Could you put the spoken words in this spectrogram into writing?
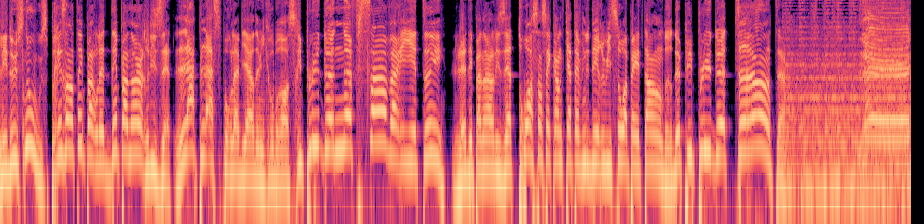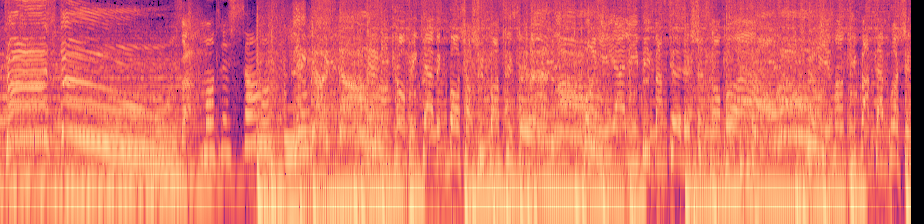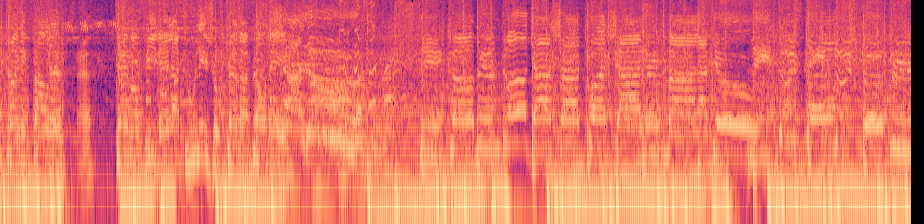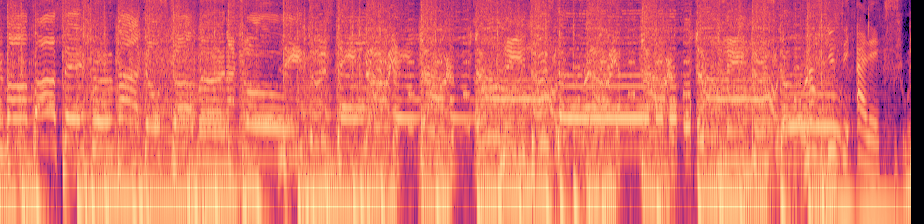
Les deux snooze, présentés par le dépanneur Lisette. La place pour la bière de microbrasserie. Plus de 900 variétés. Le dépanneur Lisette, 354 Avenue des Ruisseaux à Pintendre, depuis plus de 30 ans. Les deux snooze! Monte le sang. Les deux snooze! Tellement crampé qu'avec mon char, je suis passé sur une roue. Pogné à Lévis parce que le chat se rend pas à bon rouge. Plus rien manqué par la prochaine chronique parle. Hein? Tellement fidèle à tous les jours que ma blonde est jalouse. C'est comme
